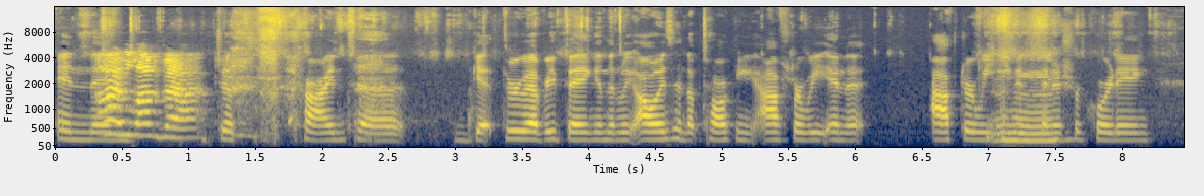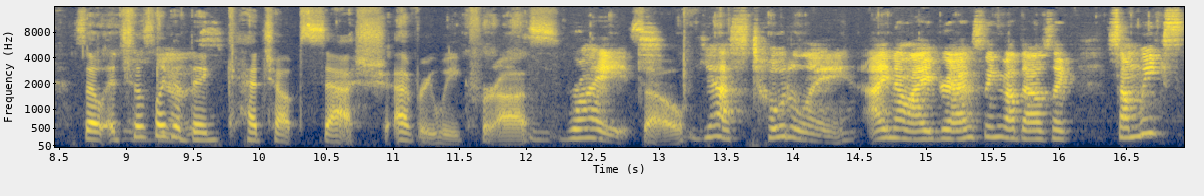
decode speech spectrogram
and Oh, I love that. just trying to get through everything and then we always end up talking after we in it after we even Mhm. finish recording so it's just like a big catch up sesh every week for us Right. So. Yes, totally. I know. I agree. I was thinking about that. I was like, some weeks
